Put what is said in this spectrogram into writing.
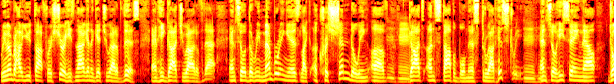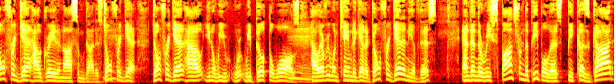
Remember how you thought for sure he's not going to get you out of this and he got you out of that. And so the remembering is like a crescendoing of mm-hmm. God's unstoppableness throughout history. Mm-hmm. And so he's saying now, don't forget how great and awesome God is. Don't mm. forget. Don't forget how, you know, we we built the walls, mm. how everyone came together. Don't forget any of this. And then the response from the people is because God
